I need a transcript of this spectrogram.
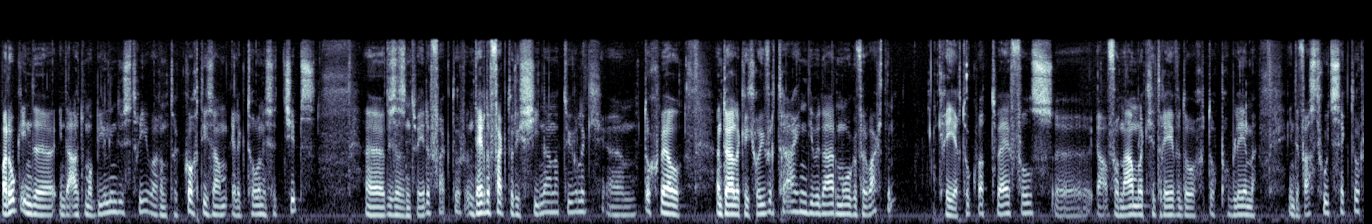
Maar ook in de, in de automobielindustrie, waar een tekort is aan elektronische chips. dus dat is een tweede factor. Een derde factor is China natuurlijk. Um, toch wel een duidelijke groeivertraging die we daar mogen verwachten creëert ook wat twijfels, uh, ja, voornamelijk gedreven door, door problemen in de vastgoedsector.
